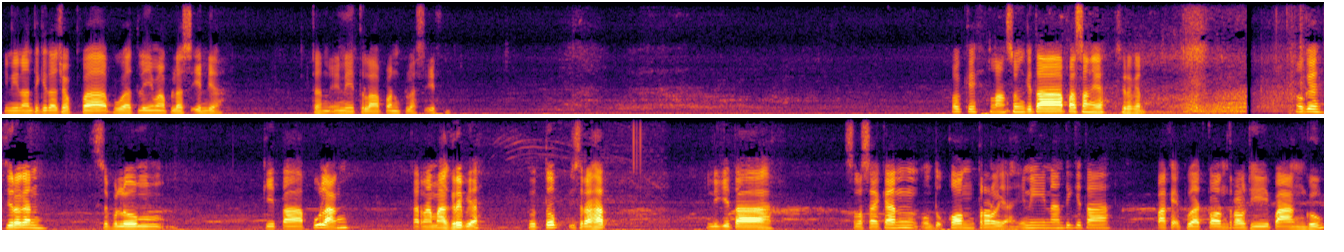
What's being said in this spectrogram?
ini nanti kita coba buat 15 in ya dan ini 18 in Oke langsung kita pasang ya silakan Oke silakan sebelum kita pulang karena maghrib ya tutup istirahat. Ini kita selesaikan untuk kontrol ya. Ini nanti kita pakai buat kontrol di panggung.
